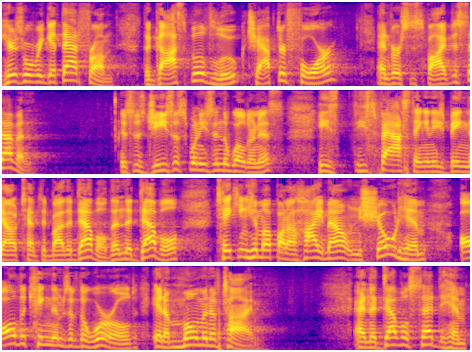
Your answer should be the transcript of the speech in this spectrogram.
Here's where we get that from the Gospel of Luke, chapter 4, and verses 5 to 7. This is Jesus when he's in the wilderness. He's, he's fasting and he's being now tempted by the devil. Then the devil, taking him up on a high mountain, showed him all the kingdoms of the world in a moment of time. And the devil said to him,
